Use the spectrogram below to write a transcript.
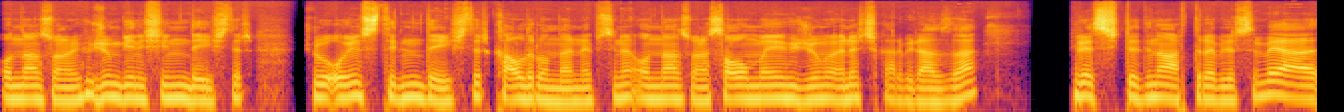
Ondan sonra hücum genişliğini değiştir. Şu oyun stilini değiştir. Kaldır onların hepsini. Ondan sonra savunmayı hücumu öne çıkar biraz daha pres şiddetini arttırabilirsin veya e,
